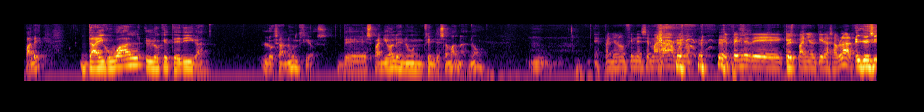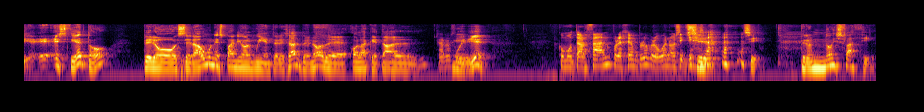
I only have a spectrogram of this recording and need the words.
¿vale? Da igual lo que te digan los anuncios de español en un fin de semana, ¿no? Español un fin de semana, bueno, depende de qué español quieras hablar. Es, es cierto, pero será un español muy interesante, ¿no? De hola, ¿qué tal? Claro, sí. Muy bien. Como Tarzán, por ejemplo, pero bueno, si Sí, quieres... sí, pero no es fácil.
